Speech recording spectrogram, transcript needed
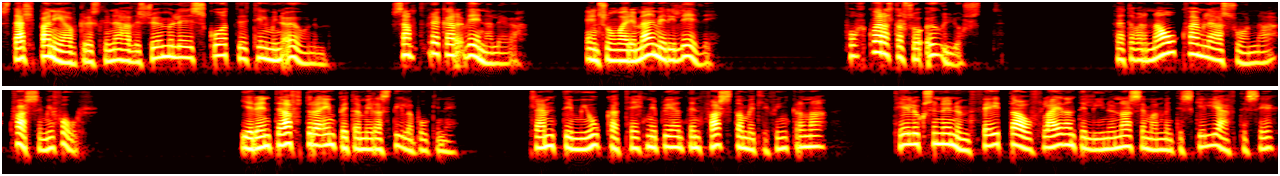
Stelpan í afgreslunni hafði sömuleiði skotið til mín augunum. Samt frekar vinalega, eins og hún væri með mér í liði. Fólk var alltaf svo augljóst. Þetta var nákvæmlega svona hvar sem ég fór. Ég reyndi aftur að einbytta mér að stílabókinni. Klemdi mjúka tekniblíjandin fast á milli fingrana. Tilugsunin um feita og flæðandi línuna sem hann myndi skilja eftir sig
